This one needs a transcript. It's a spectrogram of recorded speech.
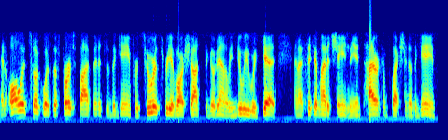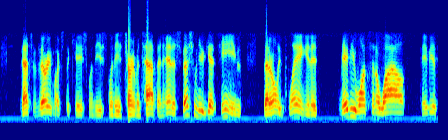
and all it took was the first five minutes of the game for two or three of our shots to go down that we knew we would get, and I think it might have changed the entire complexion of the game. That's very much the case when these when these tournaments happen, and especially when you get teams that are only playing in it maybe once in a while. Maybe it's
